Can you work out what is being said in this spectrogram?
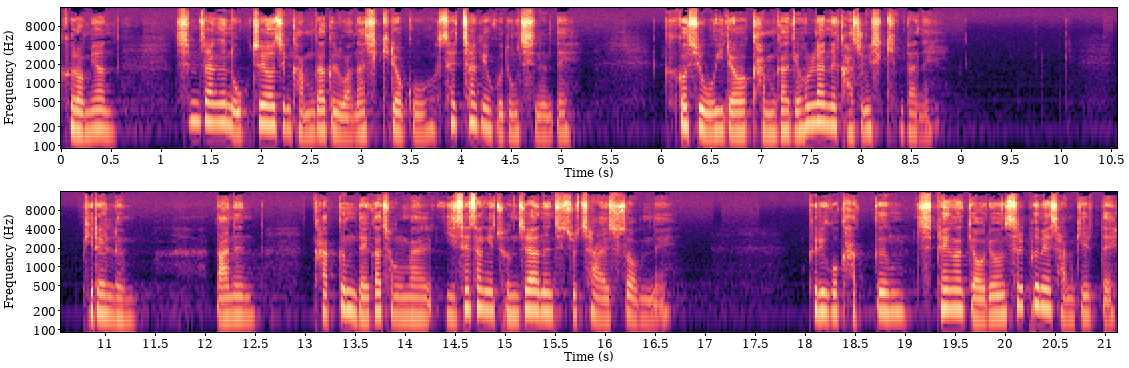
그러면 심장은 옥죄어진 감각을 완화시키려고 세차게 고동치는데 그것이 오히려 감각의 혼란을 가중시킨다네. 비렐름, 나는 가끔 내가 정말 이 세상에 존재하는지조차 알 수 없네. 그리고 가끔 지탱하기 어려운 슬픔에 잠길 때,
